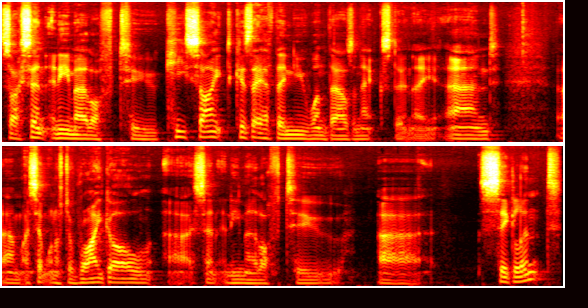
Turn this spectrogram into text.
So I sent an email off to Keysight because they have their new 1000X, don't they? And um, I sent one off to Rigol. Uh, I sent an email off to uh, Siglent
